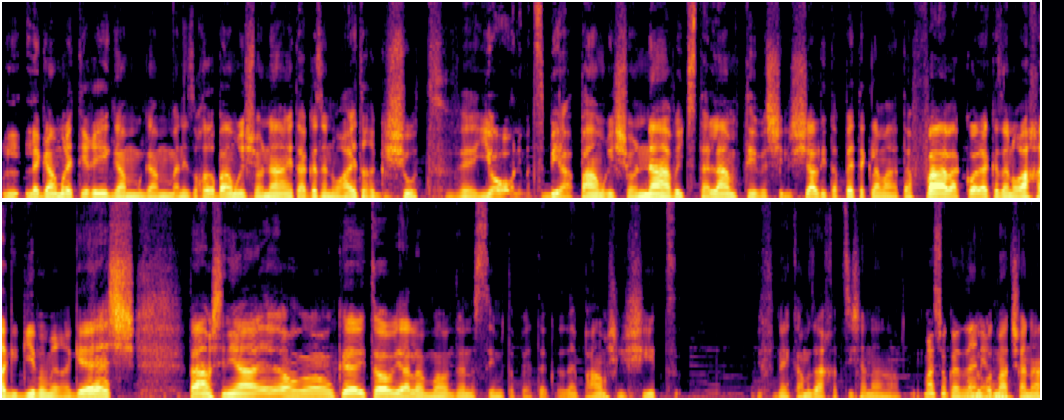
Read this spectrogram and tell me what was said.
לגמרי, תראי, גם, גם, אני זוכר פעם ראשונה הייתה כזה נורא התרגשות, ויואו, אני מצביע פעם ראשונה, והצטלמתי ושלשלתי את הפתק למעטפה, והכל היה כזה נורא חגיגי ומרגש. פעם שנייה, אוקיי, טוב, יאללה, בואו נשים את הפתק, וזה, פעם שלישית, לפני, כמה זה היה? חצי שנה? משהו כזה עוד, נראה. עוד מעט שנה.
